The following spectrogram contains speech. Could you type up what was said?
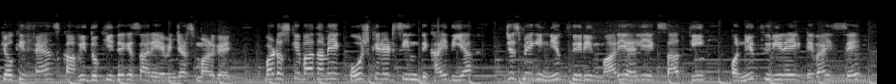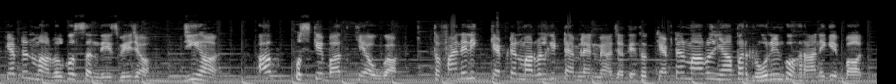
क्योंकि फैंस काफ़ी दुखी थे कि सारे एवेंजर्स मर गए। बट उसके बाद हमें एक पोस्ट क्रेडिट सीन दिखाई दिया, जिसमें कि न्यूक फ्यूरी मारिया हेली एक साथ थी और न्यूक फ्यूरी ने एक डिवाइस से कैप्टन मार्वल को संदेश भेजा। जी हाँ अब उसके बाद क्या हुआ? तो फाइनली कैप्टन मार्वल की टाइमलाइन में आ जाते हैं। तो कैप्टन मार्वल यहाँ पर रोनिन को हराने के बाद,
